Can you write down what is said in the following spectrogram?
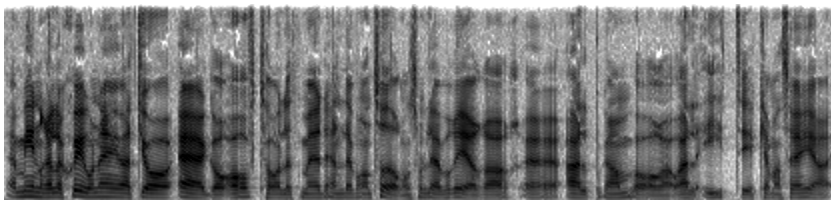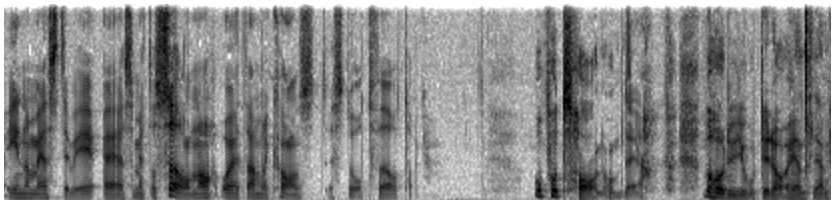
Min relation är ju att jag äger avtalet med den leverantören som levererar eh, all programvara och all IT kan man säga inom STV eh, som heter Sörner och är ett amerikanskt stort företag. Och på tal om det, vad har du gjort idag egentligen?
